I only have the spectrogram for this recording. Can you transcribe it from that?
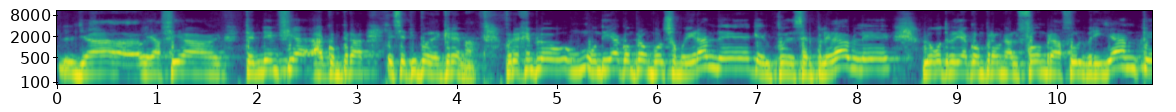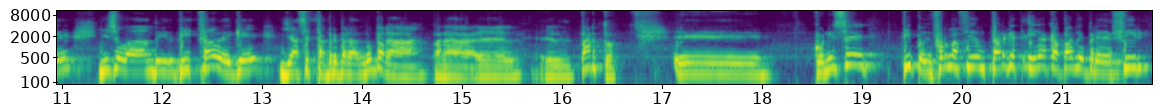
ya le hacía tendencia a comprar ese tipo de crema. Por ejemplo, un, día compra un bolso muy grande, que puede ser plegable, luego otro día compra una alfombra azul brillante, y eso va dando pista de que ya se está preparando para, el, parto. Eh, con ese tipo de información, Target era capaz de predecir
